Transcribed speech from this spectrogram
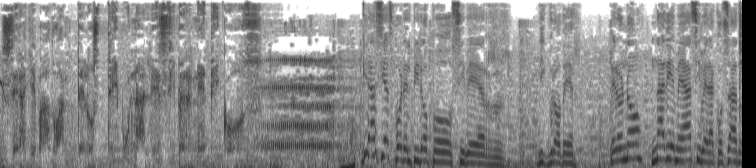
será llevado ante los tribunales cibernéticos. Gracias por el piropo, Ciber Big Brother. Pero no, nadie me ha ciberacosado.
